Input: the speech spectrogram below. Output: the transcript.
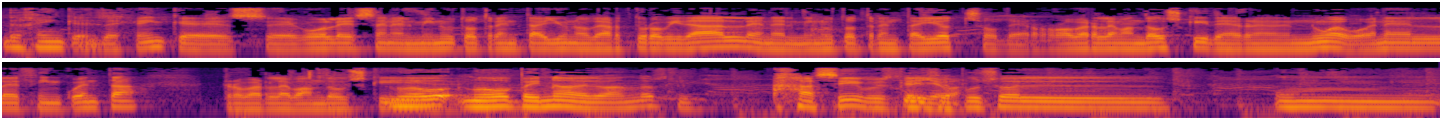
De Heinkes. de Heinkes. Eh, goles en el minuto 31 de Arturo Vidal, en el minuto 38 de Robert Lewandowski, de nuevo en el 50 Robert Lewandowski. Nuevo, eh, nuevo peinado de Lewandowski. ah, sí, pues que Sí, se puso el... Un,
